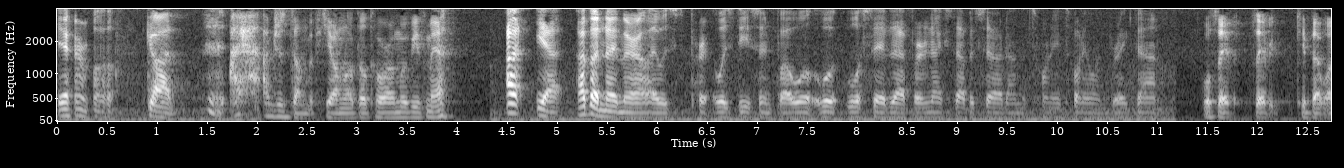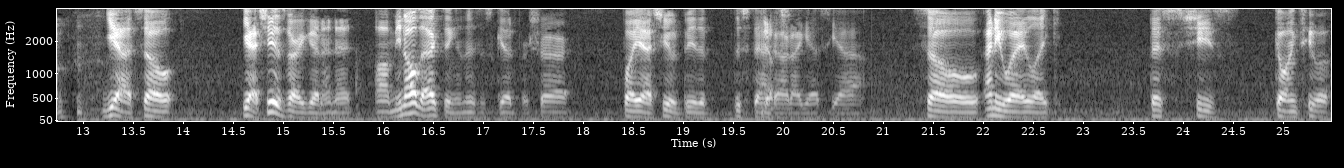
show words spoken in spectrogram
Guillermo. God, I, I'm just done with Guillermo del Toro movies, man. I, yeah, I thought Nightmare Alley was was decent, but we'll, we'll we'll save that for the next episode on the 2021 breakdown. We'll save it, save it, keep that one. Yeah, so yeah, she is very good in it. Um, you know, the acting in this is good for sure. But yeah, she would be the the standout, Yes. I guess. Yeah. So anyway, like this, she's going to,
